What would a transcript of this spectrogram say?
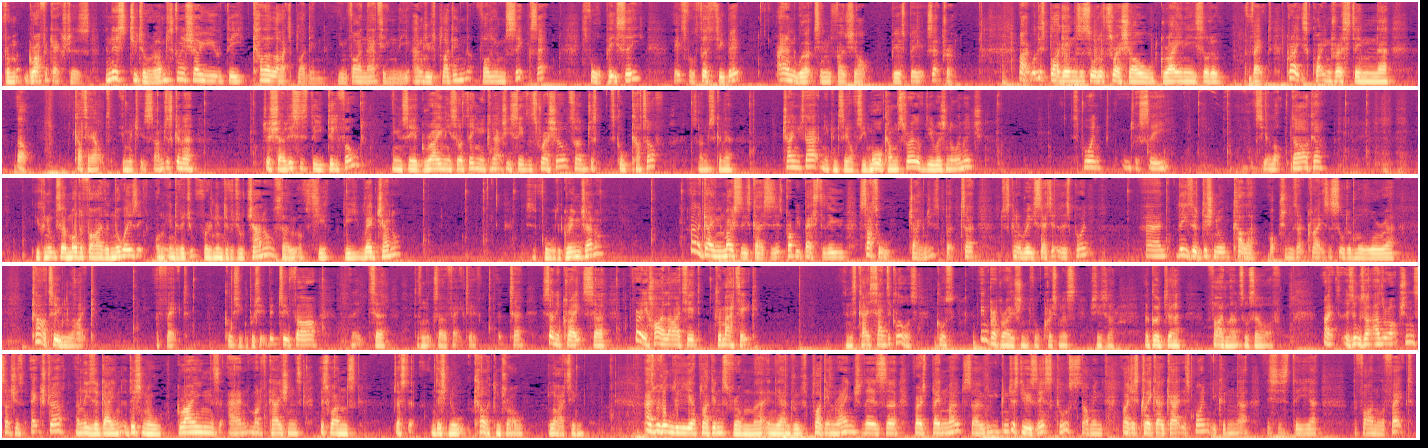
from Graphicxtras. In this tutorial I'm just going to show you the Color Lite plugin. You can find that in the Andrews plugin volume 6 set. It's for PC, it's for 32-bit and works in Photoshop, PSP etc. Right, well this plugin's a sort of threshold, grainy sort of effect. Creates quite interesting, uh, well, cut out images. So I'm just going to just show this is the default you can see a grainy sort of thing. You can actually see the threshold so I'm just it's called cutoff. So I'm just going to change that and you can see obviously more comes through of the original image. This point you just see obviously a lot darker. You can also modify the noise on individual for an individual channel so obviously the red channel. This is for the green channel. And again in most of these cases it's probably best to do subtle changes but uh, I'm just going to reset it at this point. and these are additional colour options that creates a sort of more uh, cartoon like effect. Of course you can push it a bit too far and it uh, doesn't look so effective but uh, certainly creates a very highlighted dramatic in this case Santa Claus. Of course in preparation for Christmas which is a, a good uh, five months or so off Right, there's also other options such as extra, and these again additional grains and modifications. This one's just additional colour control lighting. As with all the uh, plugins from uh, in the Andrews plugin range, there's uh, various blend modes, so you can just use this, of course. I mean, if I just click OK at this point, you can. Uh, this is the uh, the final effect.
